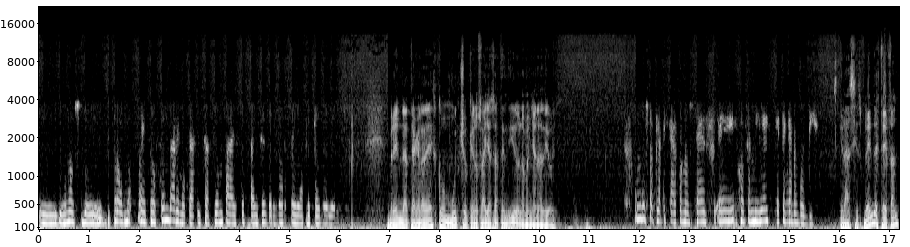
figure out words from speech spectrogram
eh, digamos, de, eh, profunda democratización para estos países del norte de África y Medio Oriente. Brenda, te agradezco mucho que nos hayas atendido en la mañana de hoy. Un gusto platicar con ustedes, José Miguel. Que tengan un buen día. Gracias. Brenda Estefan,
